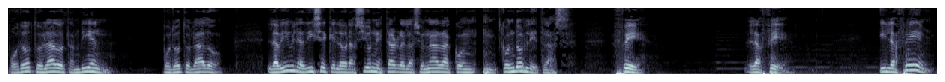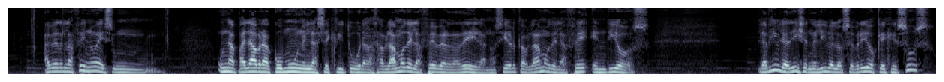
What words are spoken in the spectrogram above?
Por otro lado también, por otro lado, la Biblia dice que la oración está relacionada con, con dos letras, fe, la fe. Y la fe, a ver, la fe no es un, una palabra común en las escrituras, hablamos de la fe verdadera, ¿no es cierto? Hablamos de la fe en Dios. La Biblia dice en el libro de los Hebreos que Jesús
